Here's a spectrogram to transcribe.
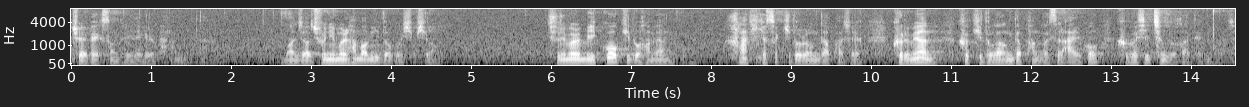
주의 백성들이 되기를 바랍니다. 먼저 주님을 한번 믿어 보십시오. 주님을 믿고 기도하면 하나님께서 기도를 응답하셔요. 그러면 그 기도가 응답한 것을 알고 그것이 증거가 되는 거죠.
